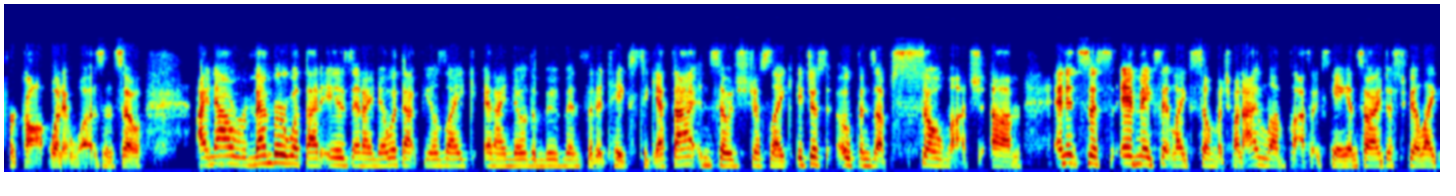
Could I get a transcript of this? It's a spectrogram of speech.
forgot what it was and so I now remember what that is and I know what that feels like and I know the movements that it takes to get that and so it's just like it just opens up so much um and it's just it makes it like so much fun. I love classic skiing and so I just feel like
